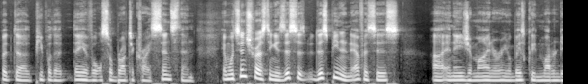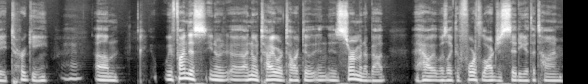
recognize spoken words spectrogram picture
but uh, people that they have also brought to Christ since then. And what's interesting is this is this being in Ephesus uh, in Asia Minor, you know, basically modern day Turkey. Um, we find this, you know, uh, I know Tyler talked in his sermon about how it was like the fourth largest city at the time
